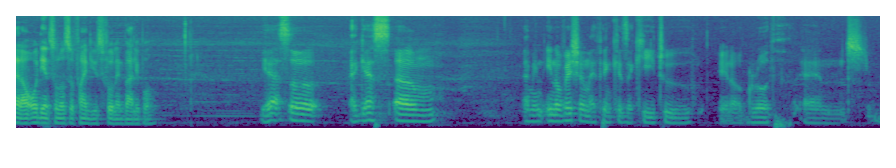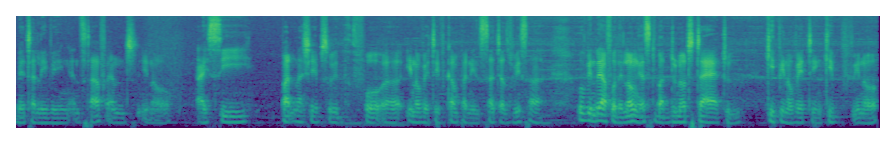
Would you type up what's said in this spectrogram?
that our audience will also find useful and valuable. Yeah, so I guess um, I mean innovation. I think is a key to you know growth and better living and stuff. And you know, I see partnerships with for uh, innovative companies such as Visa, who've been there for the longest, but do not tire to keep innovating, keep you know.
